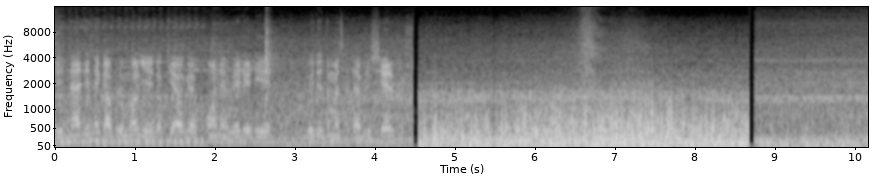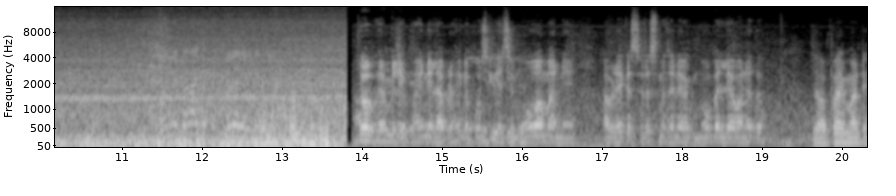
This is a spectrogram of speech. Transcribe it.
ના નાજી ને કે આપણે મળીએ એટલે કેવા કેવા ફોન હે વેરાયટી એ બધું તમારી સાથે આપણે શેર કરીશું. તો ફેમિલી ફાઇનલ આપણે હે કે પહોંચી ગયા છીએ મોવામાં ને આપણે કે સરસ મજાનો એક મોબાઈલ લેવાનો હતો. જો આ ભાઈ માટે.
